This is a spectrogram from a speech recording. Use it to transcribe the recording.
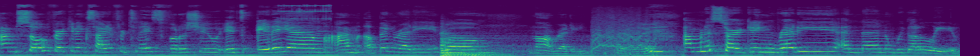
I'm so freaking excited for today's photo shoot. It's 8 a.m. I'm up and ready. Well, not ready, clearly. I'm gonna start getting ready and then we gotta leave.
